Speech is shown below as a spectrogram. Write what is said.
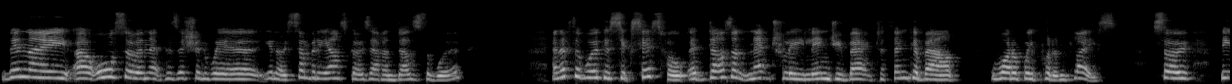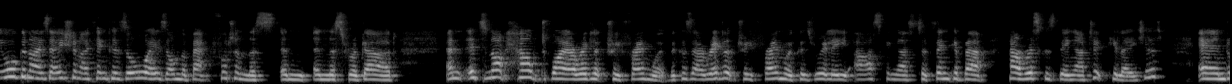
Then they are also in that position where, you know, somebody else goes out and does the work and if the work is successful, it doesn't naturally lend you back to think about what have we put in place. So the organization, I think, is always on the back foot in this in, in this regard. And it's not helped by our regulatory framework because our regulatory framework is really asking us to think about how risk is being articulated and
